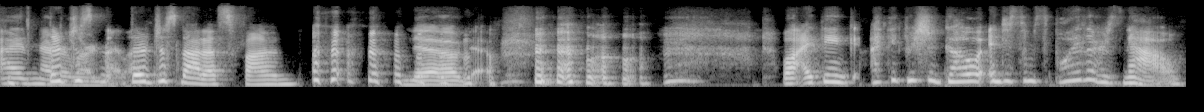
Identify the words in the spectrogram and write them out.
I've never they're just learned my not, they're just not as fun. no, no. well, I think I think we should go into some spoilers now.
